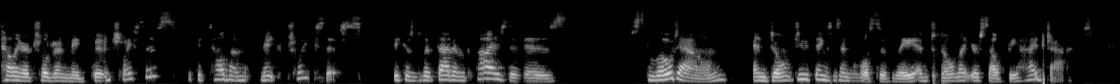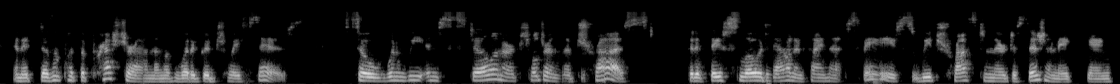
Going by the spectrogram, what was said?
telling our children make good choices, we could tell them make choices because what that implies is slow down and don't do things impulsively and don't let yourself be hijacked. And it doesn't put the pressure on them of what a good choice is. So when we instill in our children the trust that if they slow down and find that space, we trust in their decision making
